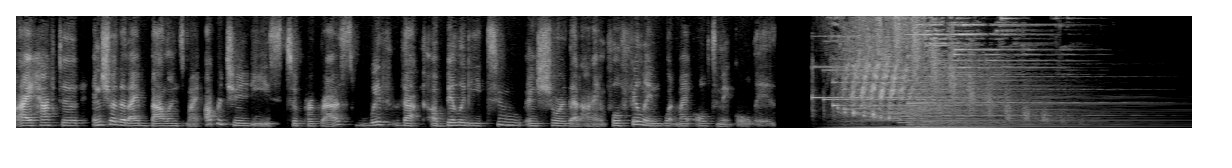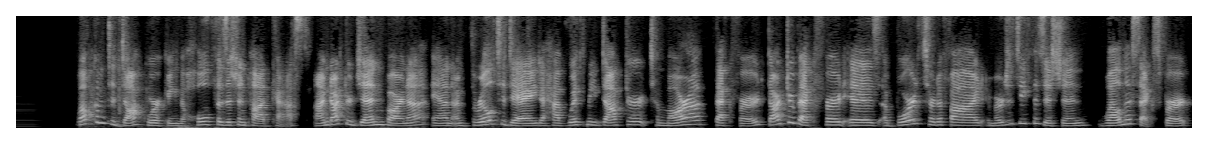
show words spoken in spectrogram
I have to ensure that I balance my opportunities to progress with that ability to ensure that I'm fulfilling what my ultimate goal is. Welcome to Doc Working, the Whole Physician Podcast. I'm Dr. Jen Barna, and I'm thrilled today to have with me Dr. Tamara Beckford. Dr. Beckford is a board certified emergency physician, wellness expert,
